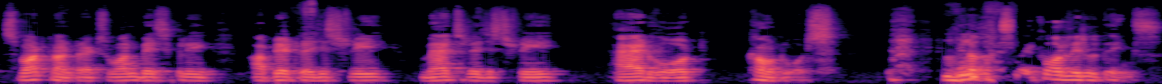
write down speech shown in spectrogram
smart contracts. One basically update registry, match registry, add vote, count votes. you know, it's like four little things.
